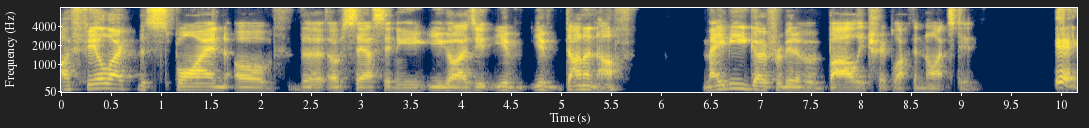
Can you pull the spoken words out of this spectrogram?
I feel like the spine of the of South Sydney, you guys, you, you've you've done enough. Maybe you go for a bit of a Bali trip like the Knights did. yeah,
